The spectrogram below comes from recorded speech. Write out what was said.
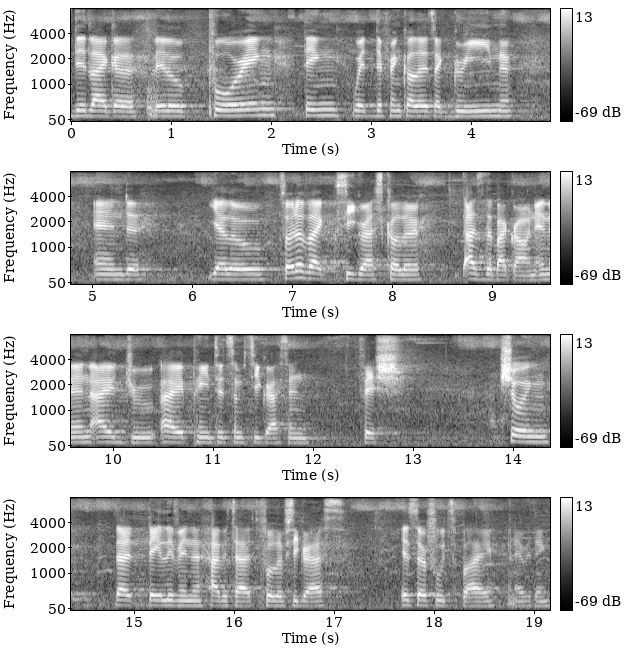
did like a little pouring thing with different colors like green and yellow, sort of like seagrass color as the background. And then I drew, I painted some seagrass and fish, showing that they live in a habitat full of seagrass. It's their food supply and everything.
